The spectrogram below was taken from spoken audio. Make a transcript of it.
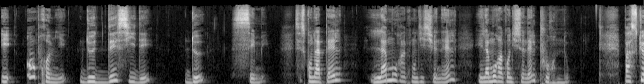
et en premier de décider de s'aimer. C'est ce qu'on appelle l'amour inconditionnel et l'amour inconditionnel pour nous. Parce que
